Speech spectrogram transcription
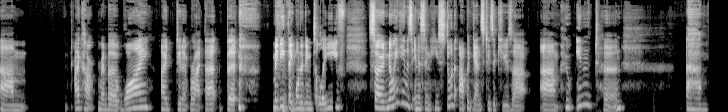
Um, I can't remember why. I didn't write that, but maybe they wanted him to leave. So, knowing he was innocent, he stood up against his accuser um, who in turn um,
